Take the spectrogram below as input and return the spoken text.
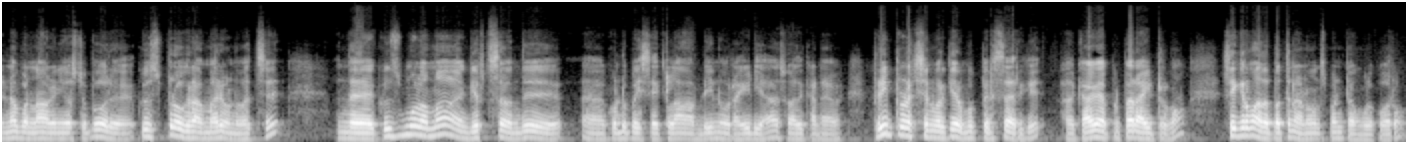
என்ன பண்ணலாம் அப்படின்னு யோசிச்சப்போ ஒரு குவிஸ் ப்ரோக்ராம் மாதிரி ஒன்று வச்சு அந்த குஸ் மூலமாக கிஃப்ட்ஸை வந்து கொண்டு போய் சேர்க்கலாம் அப்படின்னு ஒரு ஐடியா ஸோ அதுக்கான ப்ரீ ப்ரொடக்ஷன் ஒர்க்கே ரொம்ப பெருசாக இருக்குது அதுக்காக ப்ரிப்பேர் ஆகிட்டுருக்கோம் சீக்கிரமாக அதை பற்றின அனௌன்ஸ்மெண்ட் உங்களுக்கு வரும்.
